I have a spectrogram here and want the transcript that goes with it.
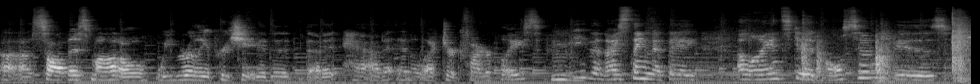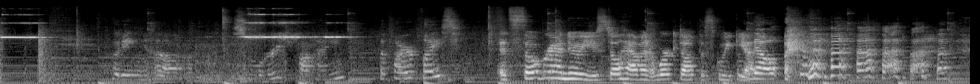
uh, saw this model, we really appreciated it, that it had an electric fireplace. Mm. The nice thing that they Alliance did also is putting um, storage behind the fireplace. It's so brand new, you still haven't worked out the squeak yet. No.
